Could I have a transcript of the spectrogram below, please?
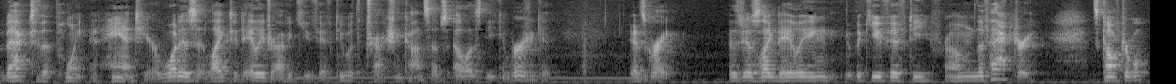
back to the point at hand here. What is it like to daily drive a Q50 with the Traction Concepts LSD conversion kit? It's great. It's just like dailying the Q50 from the factory. It's comfortable,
